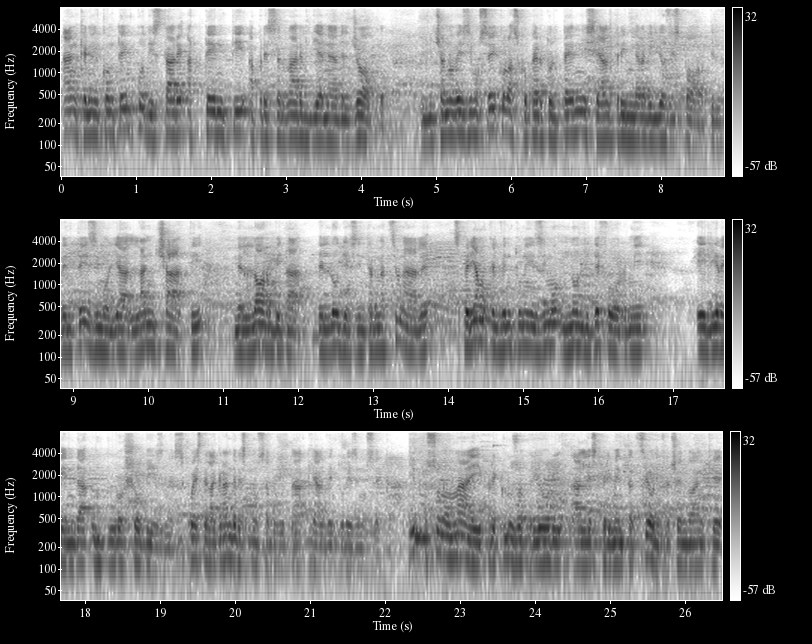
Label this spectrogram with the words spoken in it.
anche nel contempo di stare attenti a preservare il DNA del gioco. Il XIX secolo ha scoperto il tennis e altri meravigliosi sport, il XX li ha lanciati nell'orbita dell'audience internazionale, speriamo che il ventunesimo non li deformi e li renda un puro show business. Questa è la grande responsabilità che ha il ventunesimo secolo. Io non sono mai precluso a priori alle sperimentazioni, facendo anche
